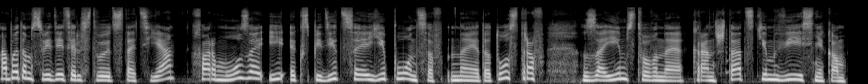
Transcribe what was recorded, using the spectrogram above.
Об этом свидетельствует статья «Формоза и экспедиция японцев на этот остров», заимствованная Кронштадтским вестником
